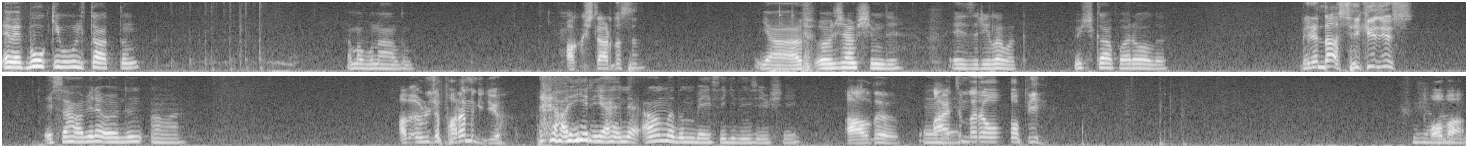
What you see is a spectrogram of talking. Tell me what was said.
Evet bok gibi ulti attım. Ama bunu aldım. Akışlardasın. Ya öleceğim şimdi. Ezreal'a bak. 3K para oldu. Benim daha 800. E sen habire öldün ama. Abi önce para mı gidiyor? Hayır yani almadım base'e gidince bir şey. Aldım. Evet. Itemları OP. Şu Oba.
